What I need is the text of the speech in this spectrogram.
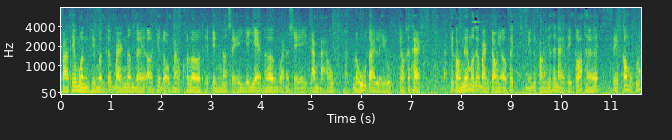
Và theo mình thì mình các bạn nên để ở chế độ màu color thì in nó sẽ dễ dàng hơn và nó sẽ đảm bảo đủ tài liệu cho khách hàng. Chứ còn nếu mà các bạn chọn ở với những cái phần như thế này thì có thể sẽ có một lúc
